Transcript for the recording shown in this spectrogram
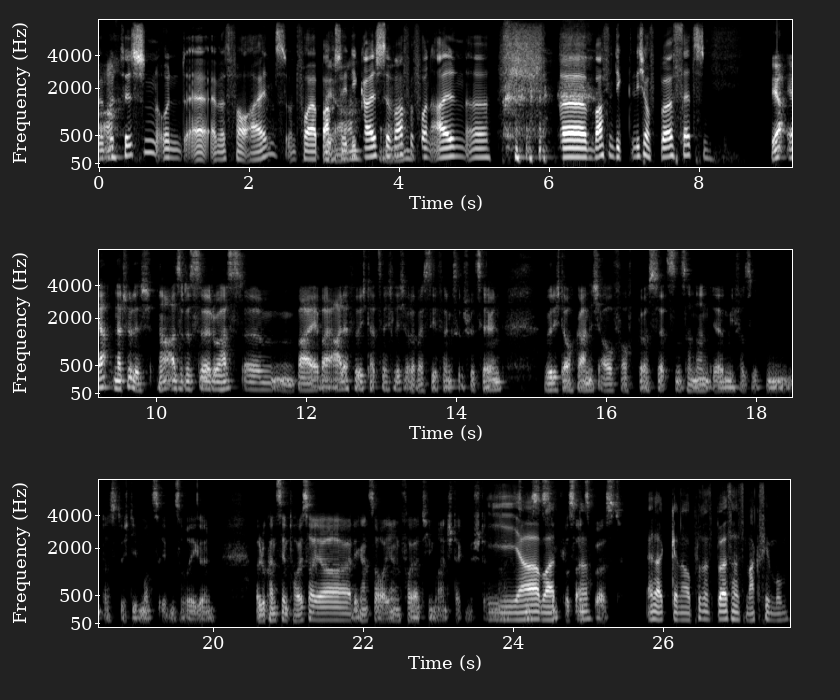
Mimetischen und äh, MSV1 und Feuerbach ja, die geilste ja. Waffe von allen äh, äh, Waffen, die nicht auf Burst setzen. Ja, ja, natürlich. Na, ne? also das, äh, du hast ähm, bei, bei Aleph würde ich tatsächlich, oder bei Steelfangs im Speziellen, würde ich da auch gar nicht auf, auf Burst setzen, sondern irgendwie versuchen, das durch die Mods eben zu regeln. Weil du kannst den Toyser ja, den kannst du auch in ein Feuerteam reinstecken, bestimmt. Ne? Ja, aber. Plus 1 ne? Burst. Ja, genau, plus 1 Burst als Maximum.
